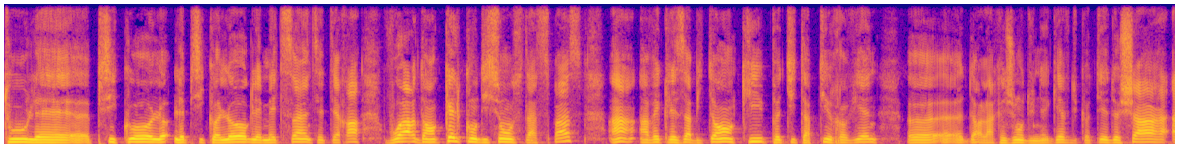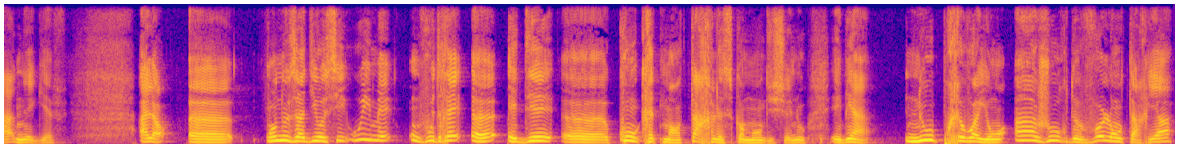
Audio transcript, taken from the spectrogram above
tous les, les psychologues, les médecins, etc., voir dans quelles conditions cela se passe, hein, avec les habitants qui petit à petit reviennent euh, dans la région du Negev, du côté de Char à Negev. Alors, euh, on nous a dit aussi, oui, mais on voudrait euh, aider euh, concrètement, tarles comme on dit chez nous. Eh bien, nous prévoyons un jour de volontariat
